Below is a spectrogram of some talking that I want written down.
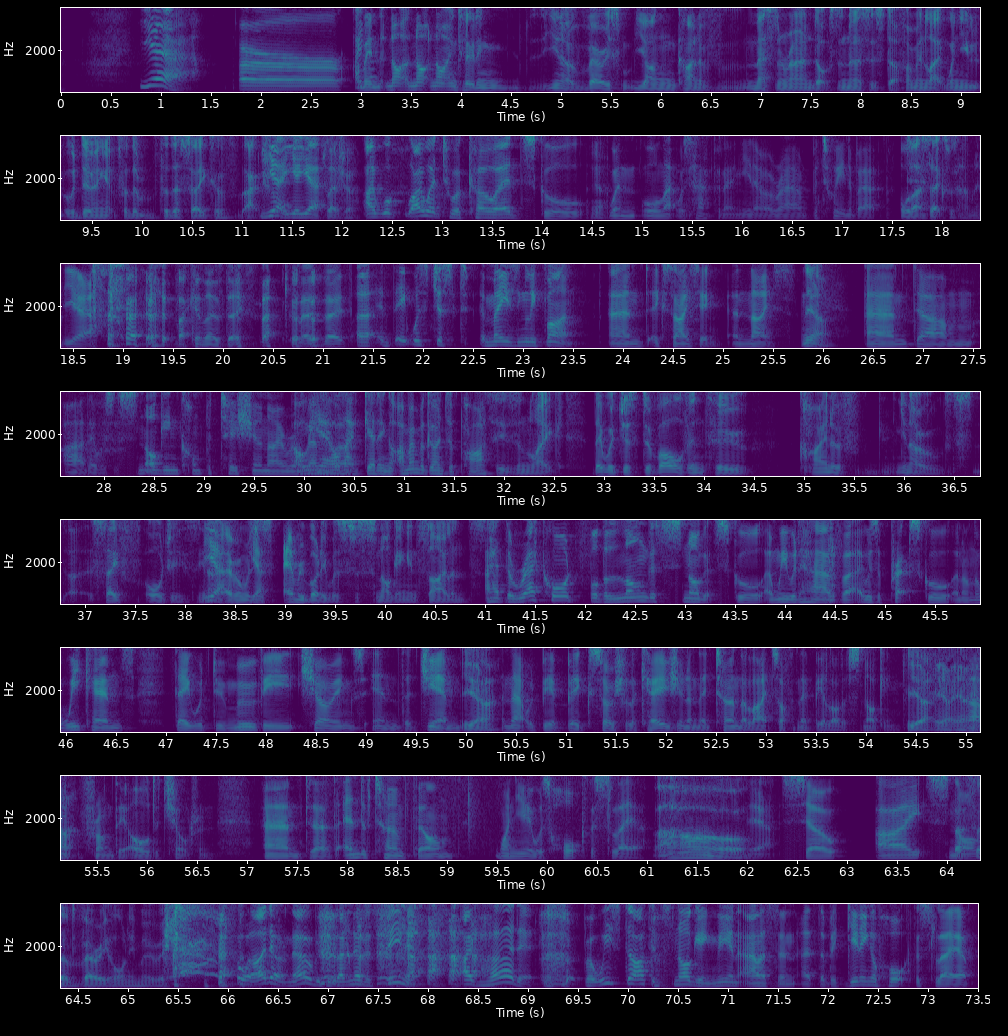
Yeah. Uh, I mean, not not not including you know very young kind of messing around doctors and nurses stuff. I mean, like when you were doing it for the for the sake of actual yeah, yeah, yeah. pleasure. I, w- I went to a co-ed school Yeah. when all that was happening. You know, around between about All that sex was happening. yeah, back in those days. back in those days. Uh, it, it was just amazingly fun and exciting and nice. Yeah. And um, uh, there was a snogging competition. I remember. Oh yeah, all that getting. I remember going to parties and like they would just devolve into kind of you know uh, safe orgies. You know? Yeah, everyone was yeah. just everybody was just snogging in silence. I had the record for the longest snog at school, and we would have uh, it was a prep school, and on the weekends they would do movie showings in the gym. Yeah. and that would be a big social occasion, and they'd turn the lights off, and there'd be a lot of snogging. Yeah, yeah, yeah. uh, yeah. from the older children. And uh, the end of term film one year was Hawk the Slayer. Oh, Yeah, so I snogged. that's a very horny movie. well, I don't know because I've never seen it. I've heard it, but we started snogging me and Alison at the beginning of Hawk the Slayer.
